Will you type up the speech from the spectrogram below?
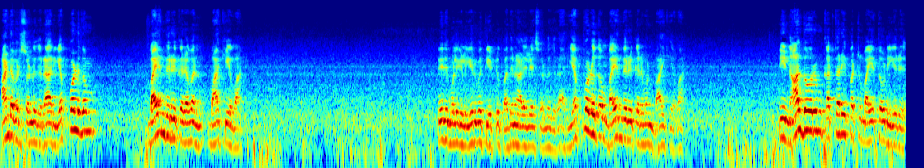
ஆண்டவர் சொல்லுகிறார் எப்பொழுதும் பயந்திருக்கிறவன் பாக்கியவான். நீதிமொழிகள் இருபத்தி எட்டு பதினாலிலே சொல்லுகிறார் எப்பொழுதும் பயந்திருக்கிறவன் பாக்கியவான். நீ நாள்தோறும் கர்த்தரை பற்றும் பயத்தோடு இரு.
